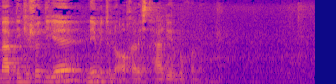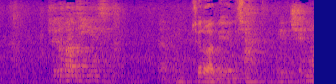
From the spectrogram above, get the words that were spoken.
مبنی که شد دیگه نمی‌تونه آخرش تغییر بکنه. چرا مبنی نیست؟ چرا مبنی یعنی چی؟ این چه نوع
